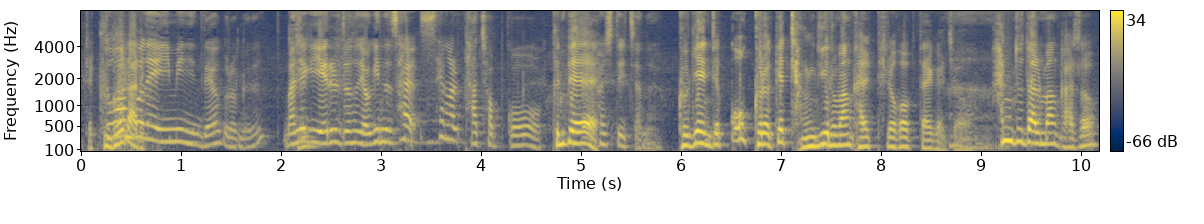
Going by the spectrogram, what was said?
이제 또 그걸 한 알. 번의 이민인데요. 그러면은 만약에 예를 들어서 여기 있는 살- 생활 다 접고 근데 갈 수도 있잖아요. 그게 이제 꼭 그렇게 장기로만 갈 필요가 없다 이거죠. 아. 한두 달만 가서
